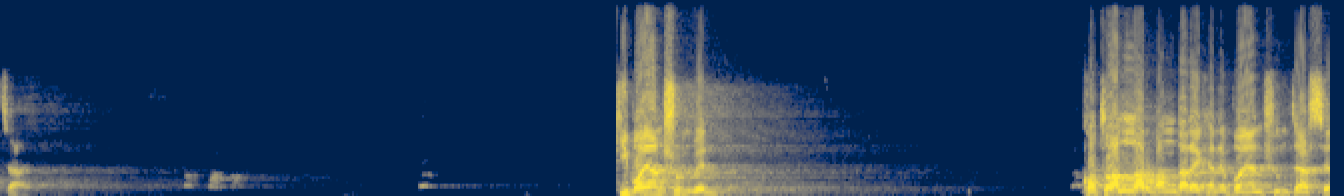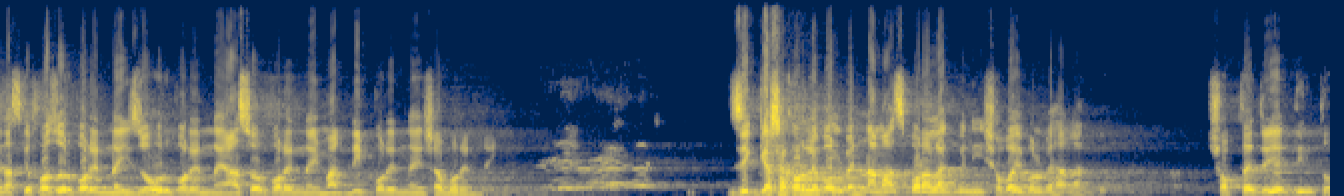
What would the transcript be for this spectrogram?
চায়। কি বয়ান শুনবেন? কত আল্লাহর বান্দার এখানে বয়ান শুনতে আসছেন, আজকে ফজর পড়েন নাই, জোহর পড়েন নাই, আসর পড়েন নাই, মাগরিব পড়েন নাই, এসা পড়েন নাই। জিজ্ঞাসা করলে বলবেন, নামাজ পড়া লাগবে নি? সবাই বলবে হ্যাঁ লাগবে। সপ্তাহে দুই একদিন তো,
